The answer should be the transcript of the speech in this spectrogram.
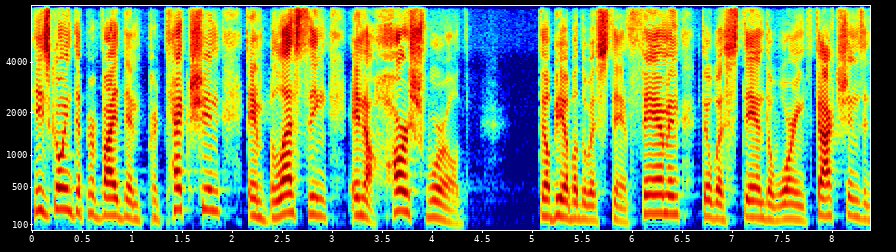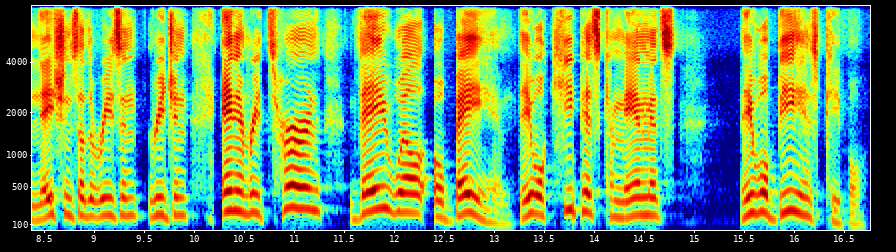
He's going to provide them protection and blessing in a harsh world. They'll be able to withstand famine. They'll withstand the warring factions and nations of the reason, region. And in return, they will obey him. They will keep his commandments. They will be his people.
